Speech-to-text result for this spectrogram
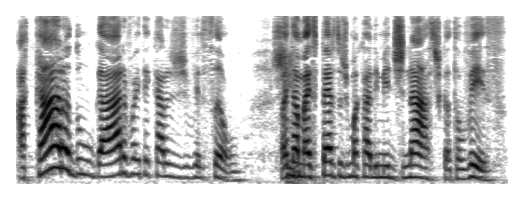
a cara do lugar vai ter cara de diversão. Sim. Vai estar mais perto de uma academia de ginástica, talvez.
